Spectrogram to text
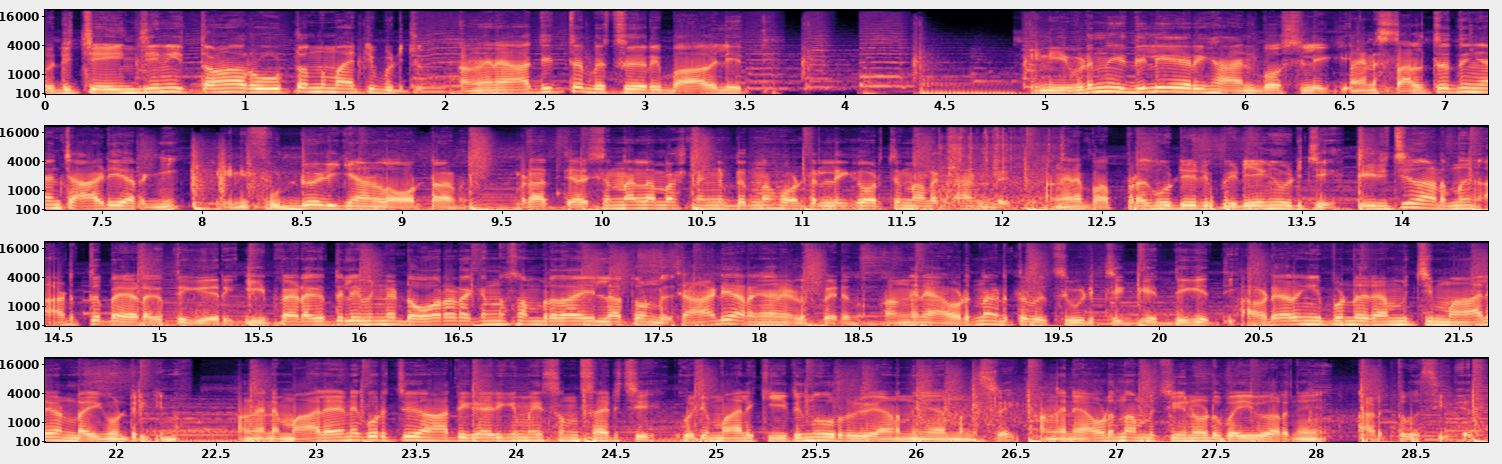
ഒരു ചേഞ്ചിന് ഇത്തവണ റൂട്ടൊന്ന് മാറ്റി പിടിച്ചു. അങ്ങനെ ആദ്യത്തെ ബസ് കയറി ബാവലി എത്തി ഇനി ഇവിടുന്ന് ഇതിൽ കയറി ഹാൻഡ് പോസ്റ്റിലേക്ക് അങ്ങനെ സ്ഥലത്തെത്തി ഞാൻ ചാടി ഇറങ്ങി. ഇനി ഫുഡ് കഴിക്കാനുള്ള ഓട്ടാണ്. ഇവിടെ അത്യാവശ്യം നല്ല ഭക്ഷണം കിട്ടുന്ന ഹോട്ടലിലേക്ക് കുറച്ച് നടക്കാനുണ്ട്. അങ്ങനെ പപ്പടം കൂട്ടി ഒരു പിടിയങ്ങ് പിടിച്ച് തിരിച്ചു നടന്ന് അടുത്ത പേടകത്തിൽ കയറി. ഈ പേടകത്തിൽ പിന്നെ ഡോർ അടയ്ക്കുന്ന സമ്പ്രദായം ഇല്ലാത്തതുകൊണ്ട് ചാടി ഇറങ്ങാൻ എളുപ്പമായിരുന്നു. അങ്ങനെ അവിടുന്ന് അടുത്ത ബസ് പിടിച്ച് ഗദ്ദിക്കെത്തി അവിടെ ഇറങ്ങിയപ്പോൾ ഒരു അമ്മച്ചി മാല ഉണ്ടായിക്കൊണ്ടിരിക്കുന്നു. അങ്ങനെ മാലേനെ കുറിച്ച് ആധികാരികമായി സംസാരിച്ച് ഒരു മാലയ്ക്ക് ഇരുന്നൂറ് രൂപയാണെന്ന് ഞാൻ മനസ്സിലാക്കി അങ്ങനെ അവിടെ അമ്മച്ചീനോട് പൈ പറഞ്ഞ് അടുത്ത ബസ്സിൽ കയറി.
